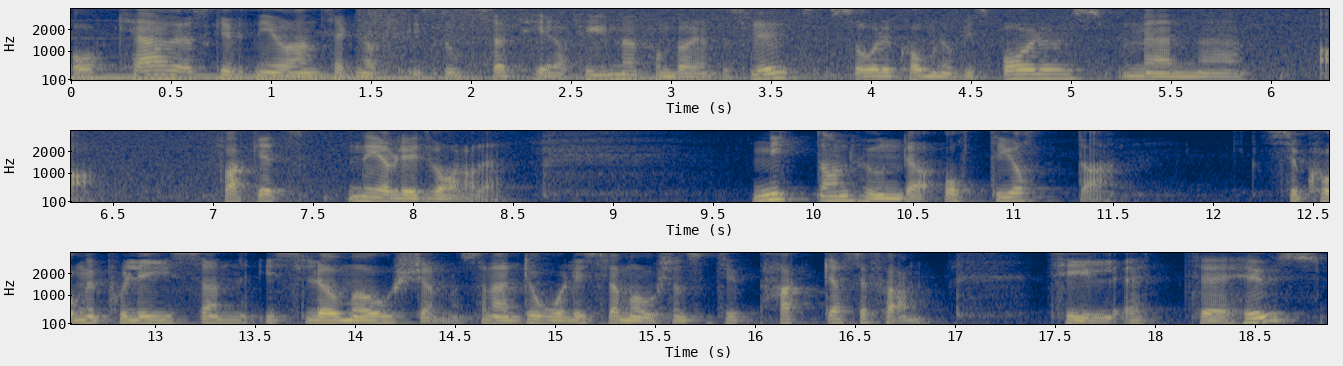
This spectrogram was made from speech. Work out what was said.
Och här har jag skrivit ner och antecknat i stort sett hela filmen från början till slut, så det kommer nog bli spoilers, men uh, ja, fuck it, ni har blivit varnade. 1988 så kommer polisen i slow motion, sån här dålig slow motion som typ hackar sig fram till ett eh, hus.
